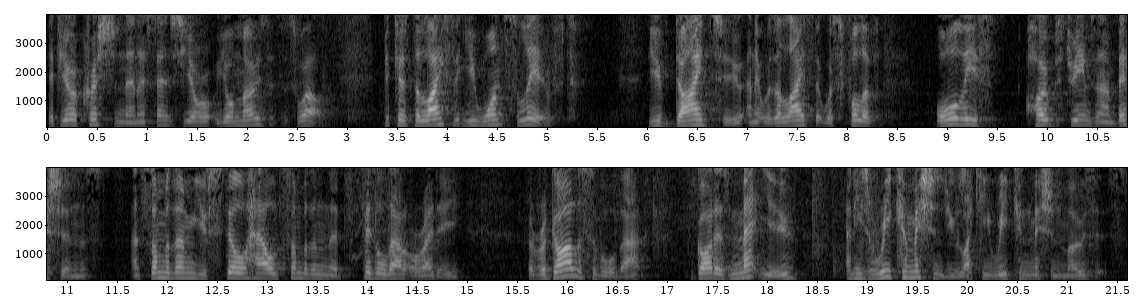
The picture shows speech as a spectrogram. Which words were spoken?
If you're a Christian, then in a sense, you're, you're Moses as well. Because the life that you once lived, you've died to, and it was a life that was full of all these hopes, dreams, and ambitions, and some of them you've still held, some of them that fizzled out already. But regardless of all that, God has met you and He's recommissioned you like He recommissioned Moses.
